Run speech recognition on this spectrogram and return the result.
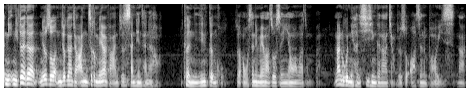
你你对对，你就说你就跟他讲啊，你这个没办法，就是三天才能好，客人已经更火，说啊我三天没办法做生意，要我要怎么办？那如果你很细心跟他讲，就说哦，真的不好意思，那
